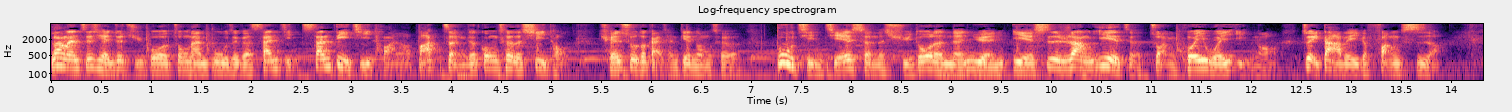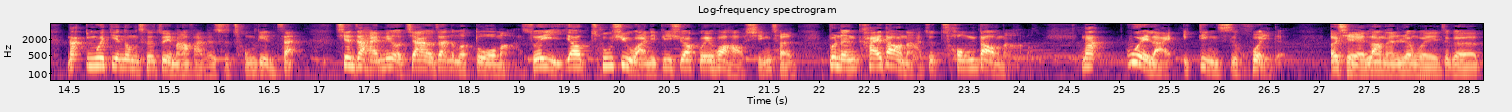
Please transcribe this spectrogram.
浪男之前就举过中南部这个三集三地集团啊，把整个公车的系统全数都改成电动车，不仅节省了许多的能源，也是让业者转亏为盈哦，最大的一个方式啊。那因为电动车最麻烦的是充电站，现在还没有加油站那么多嘛，所以要出去玩，你必须要规划好行程，不能开到哪就充到哪嘛。那未来一定是会的，而且浪人认为这个。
